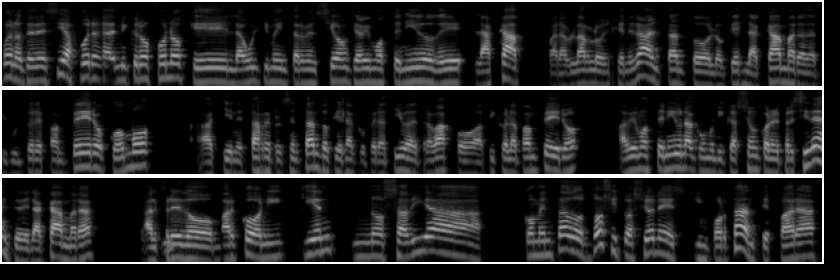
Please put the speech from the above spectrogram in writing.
Bueno, te decía fuera de micrófono que la última intervención que habíamos tenido de la CAP, para hablarlo en general, tanto lo que es la Cámara de Apicultores Pampero como a quien estás representando, que es la Cooperativa de Trabajo Apícola Pampero, habíamos tenido una comunicación con el presidente de la Cámara, Alfredo Marconi, quien nos había comentado dos situaciones importantes para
